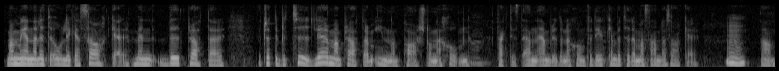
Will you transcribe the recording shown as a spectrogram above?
man menar lite olika saker. Men vi pratar jag tror att det blir tydligare om man pratar om inomparsdonation mm. faktiskt, än embryodonation, för det kan betyda massa andra saker. Mm. Ja.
